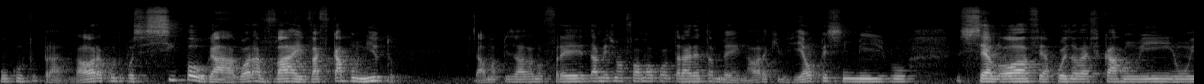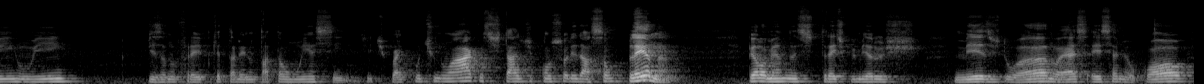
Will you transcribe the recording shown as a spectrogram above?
com curto prazo. Na hora quando você se empolgar, agora vai, vai ficar bonito, dá uma pisada no freio, da mesma forma ao contrário também. Na hora que vier o pessimismo, sell-off, a coisa vai ficar ruim, ruim, ruim, pisa no freio porque também não está tão ruim assim. A gente vai continuar com esse estágio de consolidação plena, pelo menos nesses três primeiros meses do ano. Esse, esse é meu call.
